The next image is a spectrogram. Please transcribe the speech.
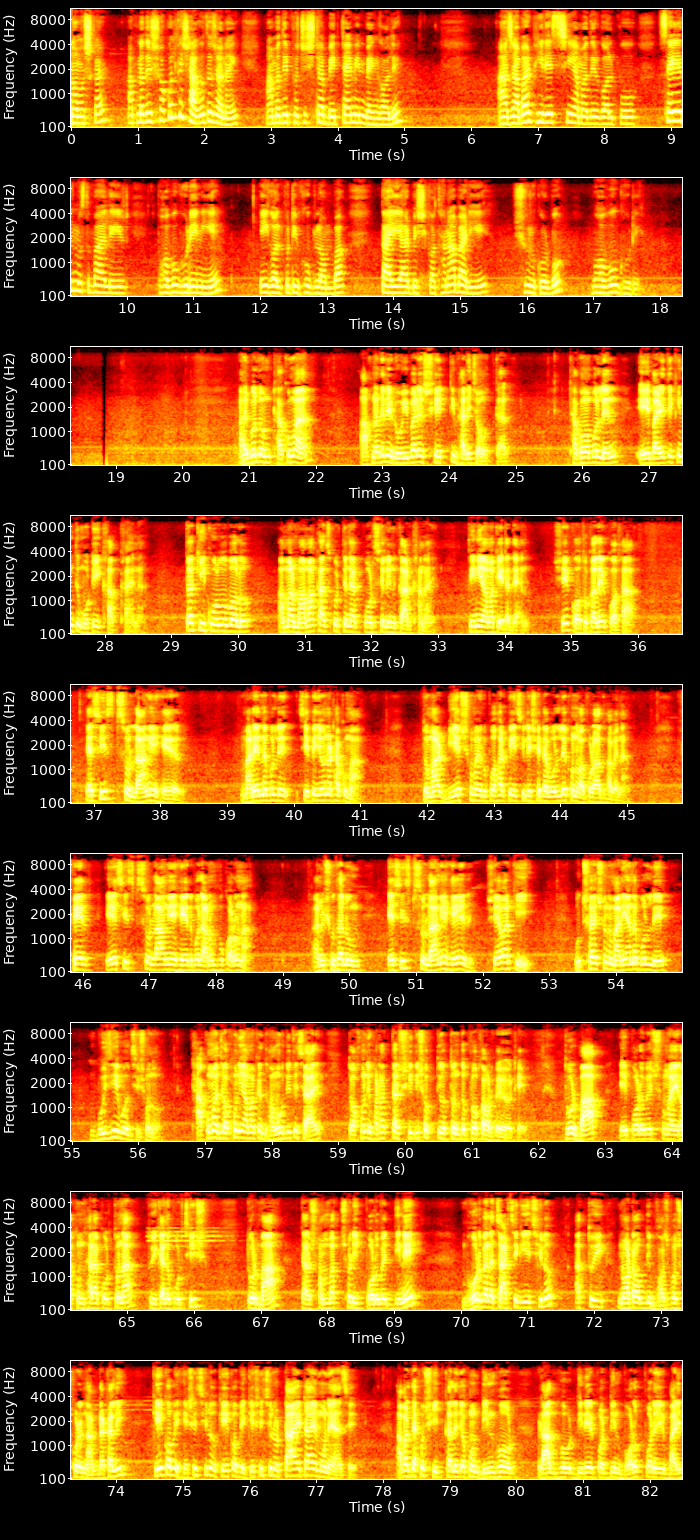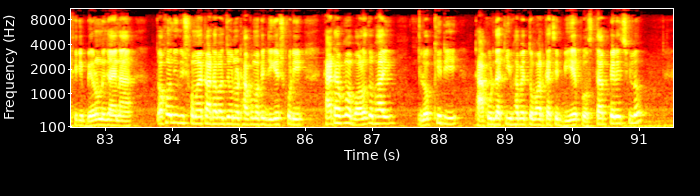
নমস্কার। আপনাদের সকলকে স্বাগত জানাই আমাদের প্রচেষ্টা বেড টাইম ইন বেঙ্গলে আজ আবার ফিরে এসেছি আমাদের গল্প সৈয়দ মুস্তফা আলীর ভব ঘুরে নিয়ে। এই গল্পটি খুব লম্বা, তাই আর বেশি কথা না বাড়িয়ে শুরু করব ভব ঘুরে আমি বললাম, ঠাকুমা, আপনাদের এই রবিবারের শেডটি ভারী চমৎকার। ঠাকুমা বললেন, এ বাড়িতে কিন্তু মোটেই খাপ খায় না। তা কি করব বলো? আমার মামা কাজ করতেন এক পোর্সেলিন কারখানায়। তিনি আমাকে এটা দেন। সে কতকালের কথা। Assist so long a hair Marianna বললে, চেপে যাও না ঠাকুমা। তোমার বিয়ের সময় উপহার পেয়েছিলে, সেটা বললে কোনো অপরাধ হবে না। ফের assist so long a hair বলে আরম্ভ করো না। আমি শুধালুম assist so long a hair সে আবার কি? উৎসাহের সঙ্গে মারিয়ানা বললে, বুঝিয়ে বলছি, শোনো। ঠাকুমা যখনই আমাকে ধমক দিতে চায় তখনই হঠাৎ তার স্মৃতিশক্তি অত্যন্ত প্রখর হয়ে ওঠে। তোর বাপ এই পরবের সময় এরকম ধারা করতো না, তুই কেন করছিস? তোর মা তার সম্বাৎসরিক পরবের দিনে ভোরবেলা চার্চে গিয়েছিল, আর তুই নটা অবধি ভসভস করে নাক ডাকালি। কে কবে হেসেছিল, কে কবে কেসেছিল টায় টায় মনে আছে। আবার দেখো, শীতকালে যখন দিনভর, রাতভর, দিনের পর দিন বরফ পড়ে, বাড়ি থেকে বেরোনো যায় না, তখন যদি সময় কাটাবার জন্য ঠাকুমাকে জিজ্ঞেস করি হ্যাঁ ঠাকুমা, বলো তো ভাই, লক্ষ্মীটি ঠাকুরদা কীভাবে তোমার কাছে বিয়ের প্রস্তাব পেরেছিল?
